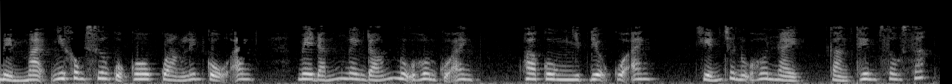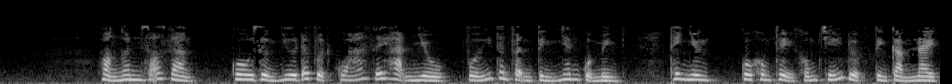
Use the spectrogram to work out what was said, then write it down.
mềm mại như không xương của cô quàng lên cổ anh, mê đắm nghênh đón nụ hôn của anh, hòa cùng nhịp điệu của anh, khiến cho nụ hôn này càng thêm sâu sắc. Hoàng Ngân rõ ràng, cô dường như đã vượt quá giới hạn nhiều với thân phận tình nhân của mình, thế nhưng cô không thể khống chế được tình cảm này,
